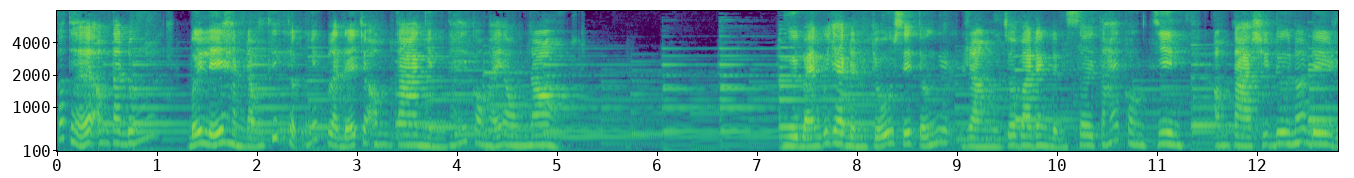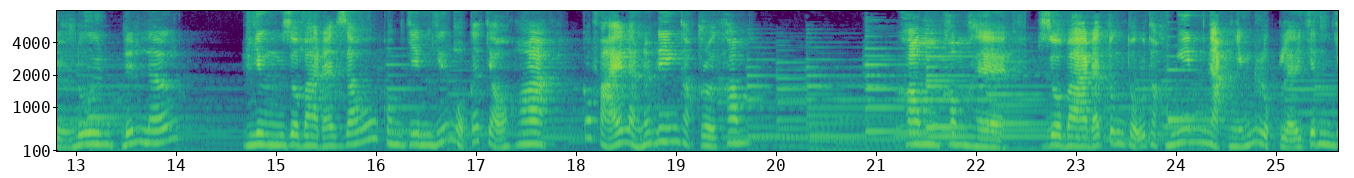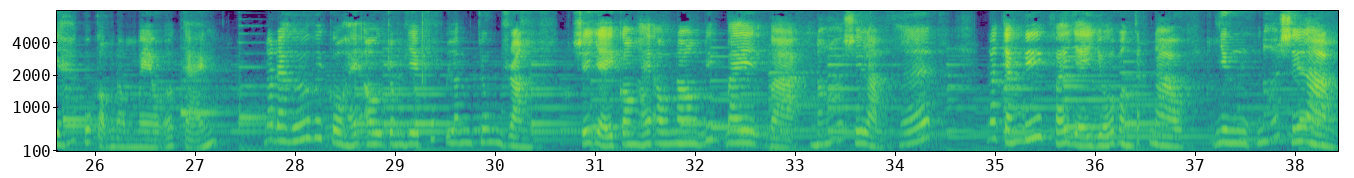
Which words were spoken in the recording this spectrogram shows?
Có thể ông ta đúng, bởi lẽ hành động thiết thực nhất là để cho ông ta nhìn thấy con hải âu non. Người bạn của gia đình chủ sẽ tưởng rằng Joba đang định sơi tái con chim, ông ta sẽ đưa nó đi rồi nuôi đến lớn. Nhưng Joba đã giấu con chim dưới một cái chậu hoa, có phải là nó điên thật rồi không? Không, không hề. Zoba đã tuân thủ thật nghiêm ngặt những luật lệ danh giá của cộng đồng mèo ở cảng. Nó đã hứa với cô Hải Âu trong giây phút lâm chung rằng sẽ dạy con Hải Âu non biết bay và nó sẽ làm thế. Nó chẳng biết phải dạy dỗ bằng cách nào nhưng nó sẽ làm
